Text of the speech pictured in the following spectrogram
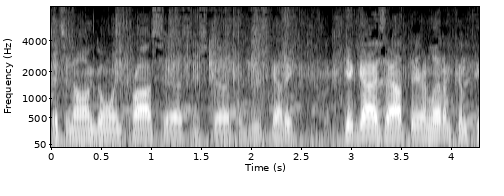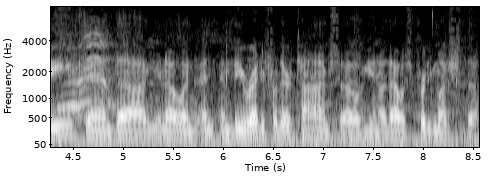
it's an ongoing process and stuff. But you just got to get guys out there and let them compete and, uh, you know, and, and, and, be ready for their time. So, you know, that was pretty much the,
